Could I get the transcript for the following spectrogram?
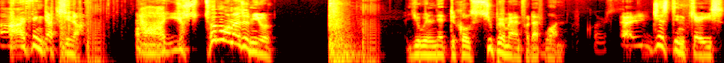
I think that's enough. Ah, you're stubborn as a mule. You will need to call Superman for that one. Of course. Uh, just in case.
